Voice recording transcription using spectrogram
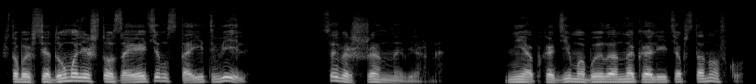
чтобы все думали, что за этим стоит Виль. Совершенно верно. Необходимо было накалить обстановку.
